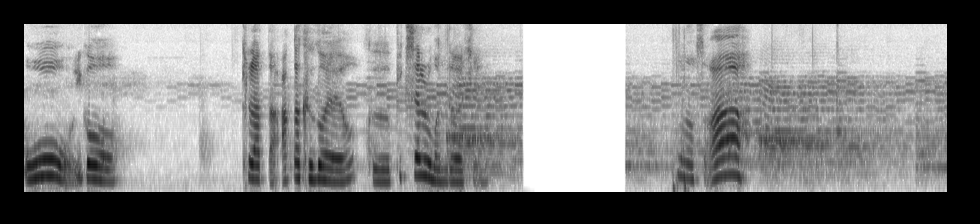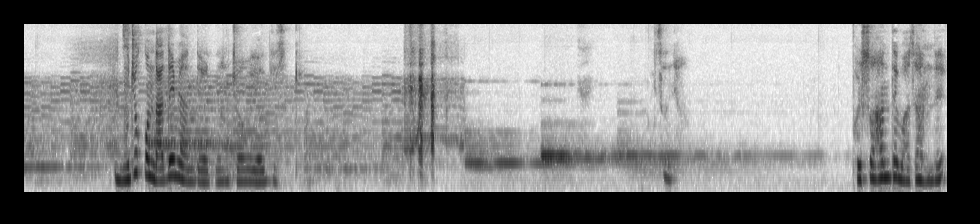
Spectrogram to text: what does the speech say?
오, 이거. 큰일 났다. 아까 그거예요. 그 픽셀로 만들어진. 또 나왔어. 아! 무조건 나대면 안 돼요. 난저 여기 있을게. 어디 있었냐? 벌써 한 대 맞았는데?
